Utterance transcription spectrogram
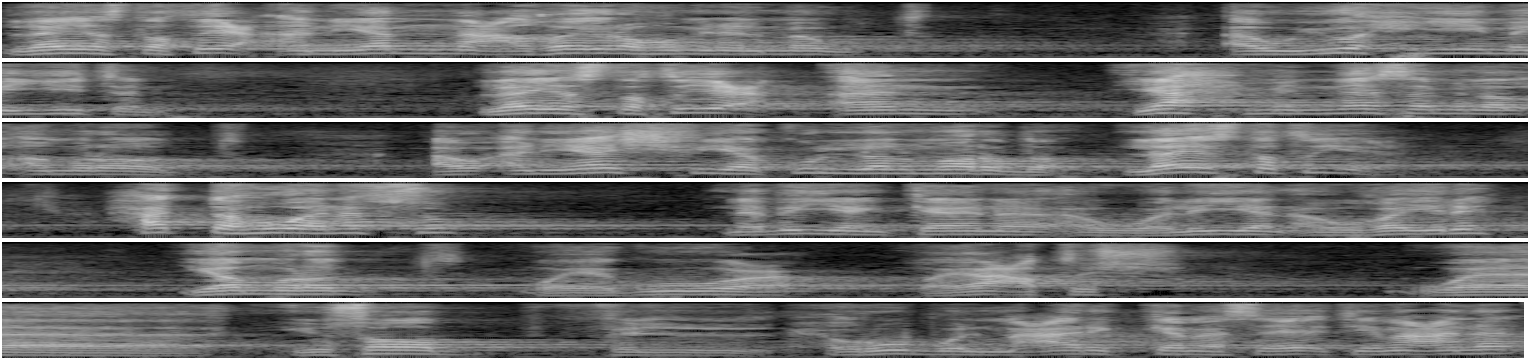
لا يستطيع أن يمنع غيره من الموت أو يحيي ميتا. لا يستطيع أن يحمي الناس من الأمراض أو أن يشفي كل المرضى لا يستطيع. حتى هو نفسه نبيا كان أو وليا أو غيره يمرض ويجوع ويعطش ويصاب في الحروب والمعارك كما سيأتي معنا.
